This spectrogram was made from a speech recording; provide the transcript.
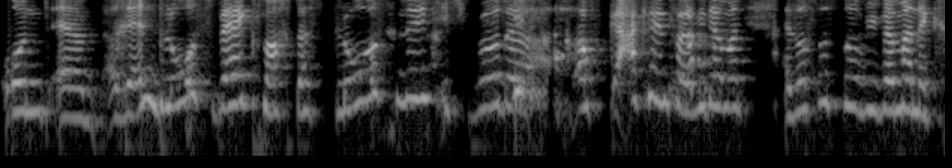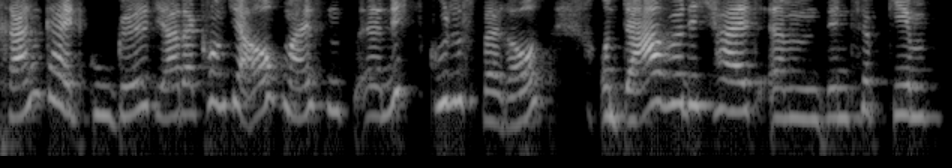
und äh, renn bloß weg, mach das bloß nicht. Ich würde es auf gar keinen Fall wieder machen. Also es ist so, wie wenn man eine Krankheit googelt, ja, da kommt ja auch meistens äh, nichts Gutes bei raus. Und da würde ich halt ähm, den Tipp geben,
